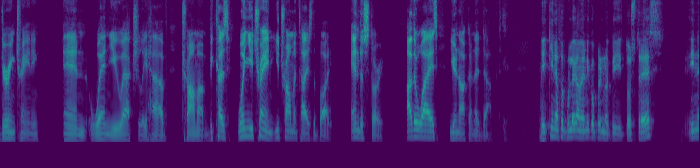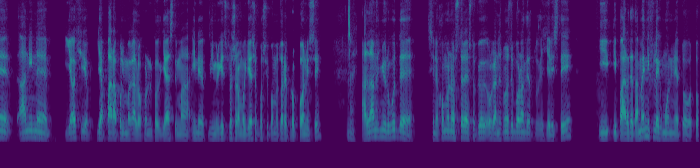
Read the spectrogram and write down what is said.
during training and when you actually have trauma. Because when you train, you traumatize the body. End of story. Otherwise, you're not going to adapt. Εκεί είναι αυτό που λέγαμε, Νίκο, πριν, ότι το στρες είναι, αν είναι για όχι για πάρα πολύ μεγάλο χρονικό διάστημα, είναι δημιουργεί τι προσαρμογέ, όπω είπαμε τώρα, η προπόνηση. Ναι. Αλλά αν δημιουργούνται συνεχόμενο στρες, το οποίο ο οργανισμός δεν μπορεί να το διαχειριστεί, η, η παρατεταμένη φλεγμόνη είναι το, το,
